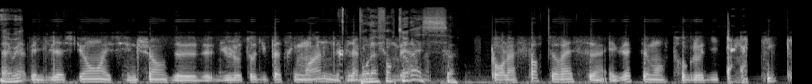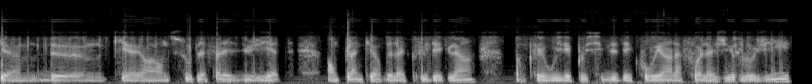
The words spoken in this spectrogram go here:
la oui. labellisation et c'est une chance de, de- du loto du patrimoine. Pour la forteresse. Berne. Pour la forteresse, exactement, troglodytique, euh, de, qui est en dessous de la falaise du Giette, en plein cœur de la clue d'Aiglin, donc euh, où il est possible de découvrir à la fois la géologie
